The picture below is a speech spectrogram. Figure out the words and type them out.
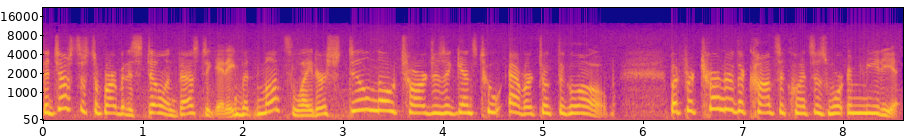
The Justice Department is still investigating, but months later, still no charges against whoever took the globe. But for Turner, the consequences were immediate.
